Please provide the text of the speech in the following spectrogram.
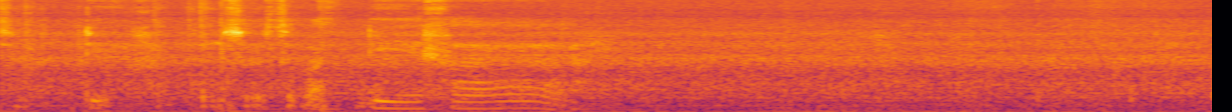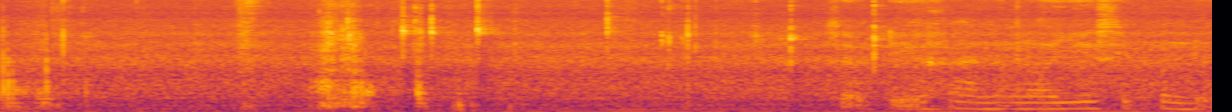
สวัส ดีค่ะคุณสวยสวัสดีค่ะสวัสดีค่ะหนึ่งร้อยยี่สิบคนดู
